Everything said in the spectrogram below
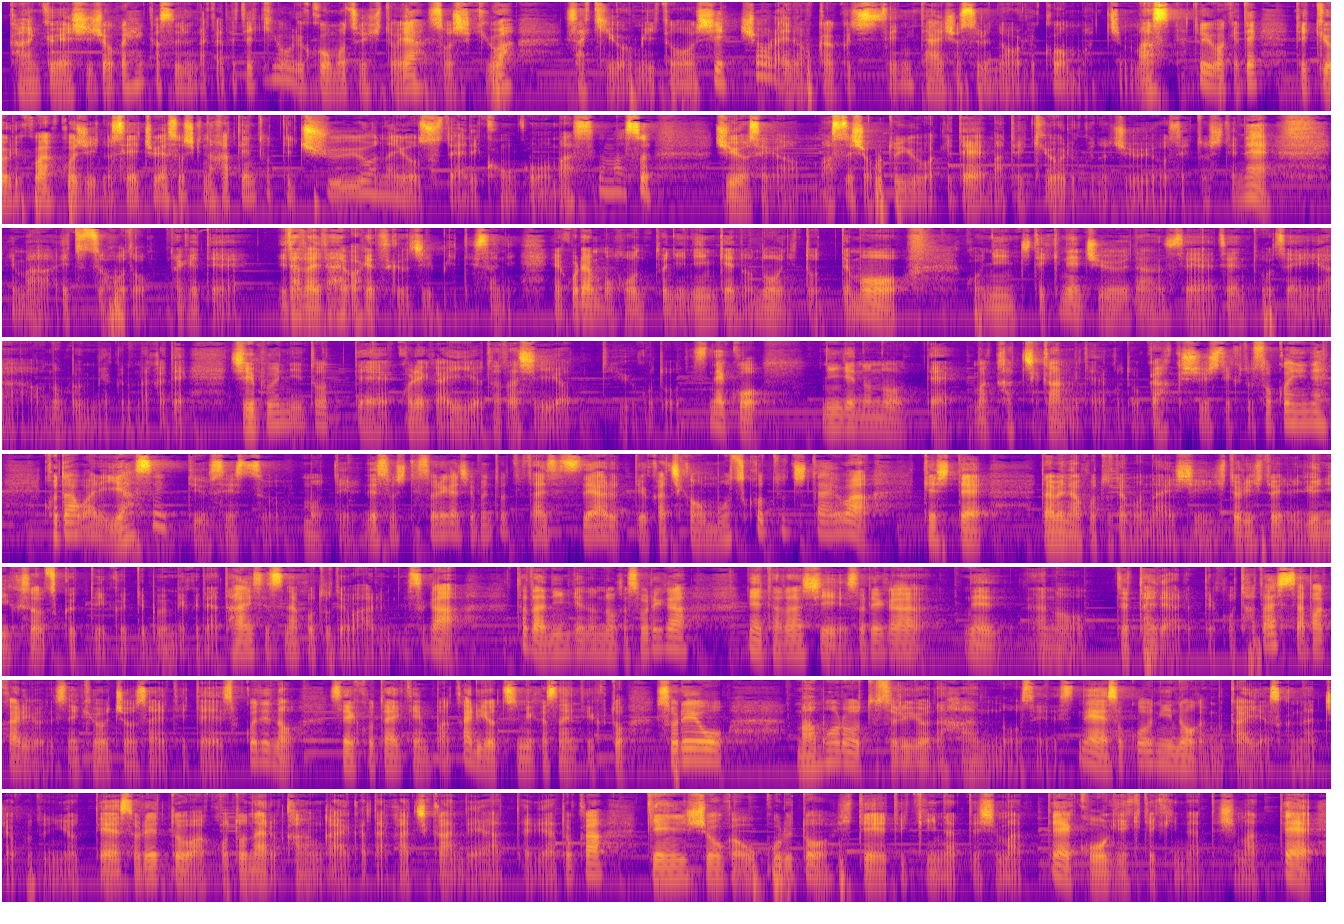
環境や市場が変化する中で適応力を持つ人や組織は先を見通し将来の不確実性に対処する能力を持ちます。というわけで適応力は個人の成長や組織の発展にとって重要な要素であり今後もますます重要性が増すでしょうというわけで、まあ、適応力の重要性としてね今5つほど挙げていただいたわけですけど GPT さんに。いやこれはもう本当に人間の脳にとってもこう認知的ね柔軟性前頭前野の文脈の中で自分にとってこれがいいよ正しいよっていうことをですねこう人間の脳って、まあ、価値観みたいなことを学習していくとそこにねこだわりやすいっていう性質を持っている。でそしてそれが自分にとって大切であるっていう価値観を持つこと自体は決してダメなことでもないし一人一人のユニークさを作っていくっていう文脈では大切なことではあるんですがただ人間の脳がそれがね正しいそれがねあの絶対であるってこう正しさばかりをですね強調されていてそこでの成功体験ばかりを積み重ねていくとそれを守ろうとするような反応性ですね。そこに脳が向かいやすくなっちゃうことによってそれとは異なる考え方価値観であったりだとか現象が起こると否定的になってしまって攻撃的になってしまって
